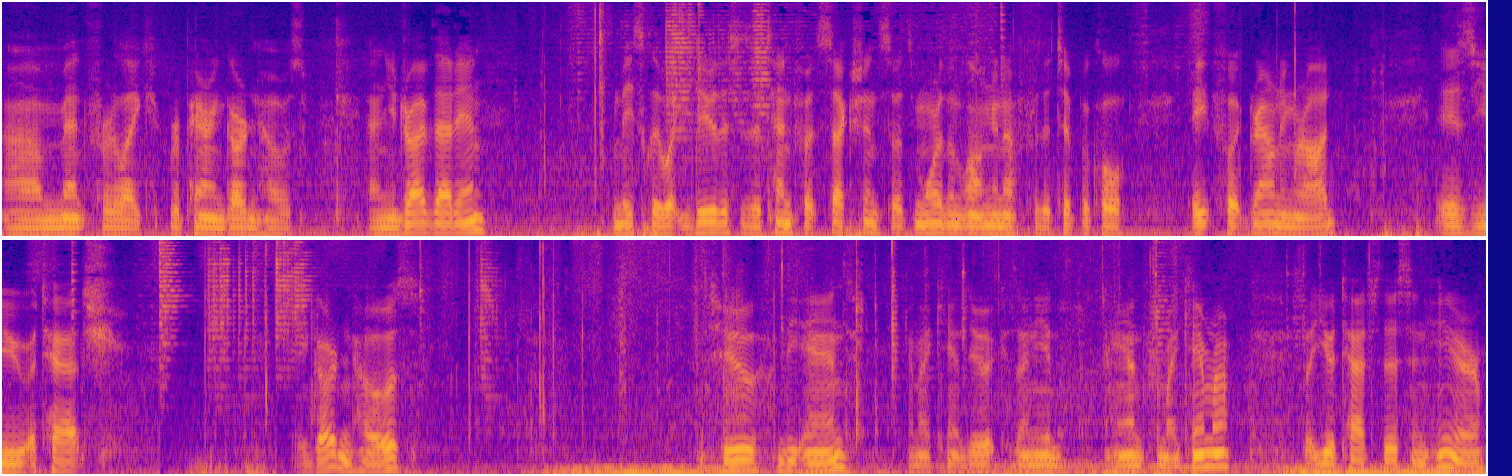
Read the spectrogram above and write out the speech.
um, meant for like repairing garden hose. And you drive that in. Basically what you do, this is a 10 foot section, so it's more than long enough for the typical 8 foot grounding rod, is you attach a garden hose to the end, and I can't do it because I need a hand for my camera, but you attach this in here,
